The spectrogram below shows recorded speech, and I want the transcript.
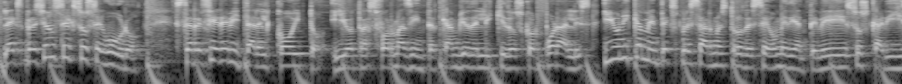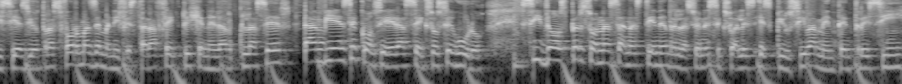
La expresión sexo seguro se refiere a evitar el coito y otras formas de intercambio de líquidos corporales y únicamente expresar nuestro deseo mediante besos, caricias y otras formas de manifestar afecto y generar placer. También se considera sexo seguro si dos personas sanas tienen relaciones sexuales exclusivamente entre sí.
